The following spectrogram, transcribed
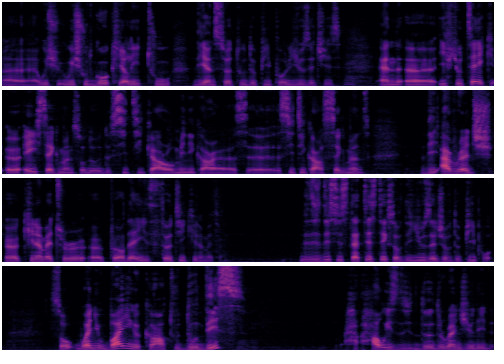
Uh, we, sh we should go clearly to the answer to the people usages. Mm. And uh, if you take uh, a segment, so the, the city car or mini car, uh, uh, city car segment, the average uh, kilometer per day is 30 kilometers this is, this is statistics of the usage of the people. So when you're buying a car to do this, how is the, the, the, range you need?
